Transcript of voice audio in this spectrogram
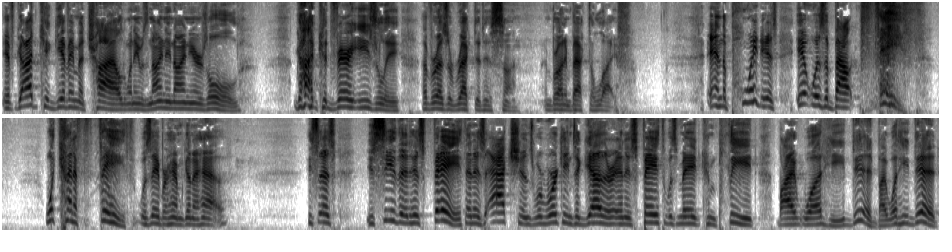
if God could give him a child when he was 99 years old, God could very easily have resurrected his son and brought him back to life. And the point is, it was about faith. What kind of faith was Abraham going to have? He says, you see that his faith and his actions were working together, and his faith was made complete by what he did. By what he did.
